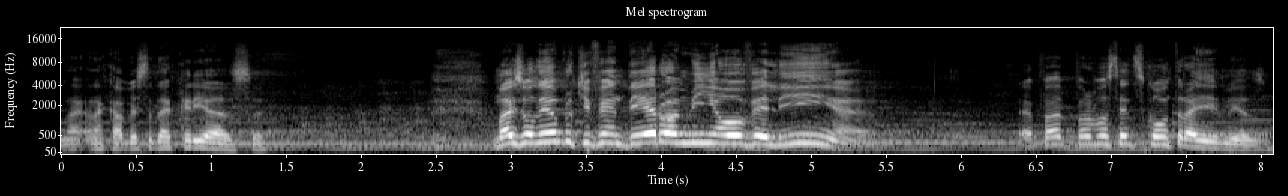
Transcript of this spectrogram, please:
Na, na cabeça da criança. Mas eu lembro que venderam a minha ovelhinha. É para você descontrair mesmo.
